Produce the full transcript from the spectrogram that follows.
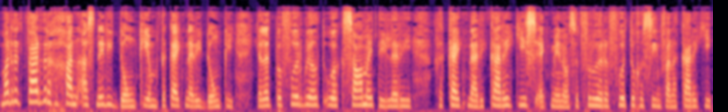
Maar dit verder gegaan as net die donkie om te kyk na die donkie. Jy het byvoorbeeld ook saam met Hillary gekyk na die karretjies. Ek meen ons het vroeër 'n foto gesien van 'n karretjie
